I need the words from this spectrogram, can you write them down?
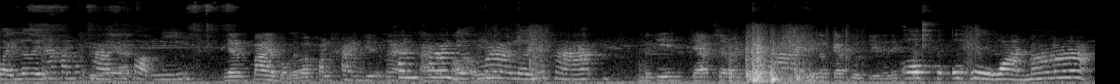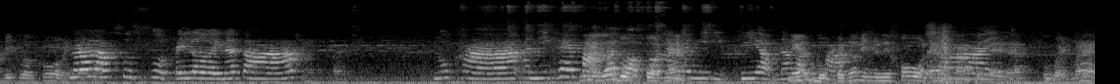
วยๆเลยนะคะ ลูกค้ากระสอบนี้ งานป้ายบอกเลยว่าค่อนข้างเยอะมากค่อนข้างเยอะมากเลยลูกค้า เมื่อกี้แก๊ปใช่ไหมใช่อันนี้ก็แก๊ปดูสีเลยดิโอ้โหโอ้โหหวานมาก บิ๊กโลโก้น่ารักสุดๆไปเลยนะจ๊ะ ลูกค้าอันนี้แค่ปากกระสอบเท่านั้นยังมีอีกเพียบนะเนี่ยคะบุลูคกคค้าลก็เป็นยูนิโคนะลูกค้าส่วนใหญ่นะสวยมาก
